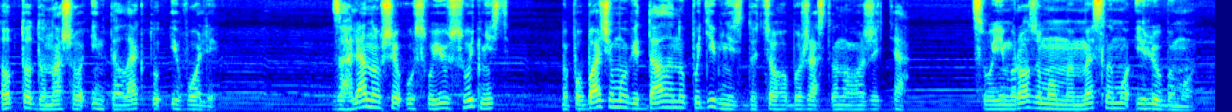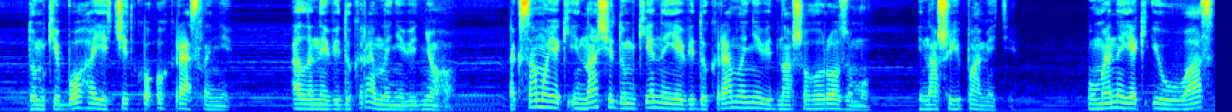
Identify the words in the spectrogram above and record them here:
тобто до нашого інтелекту і волі. Заглянувши у свою сутність, ми побачимо віддалену подібність до цього божественного життя. Своїм розумом ми мислимо і любимо, думки Бога є чітко окреслені, але не відокремлені від нього, так само як і наші думки не є відокремлені від нашого розуму і нашої пам'яті. У мене, як і у вас,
